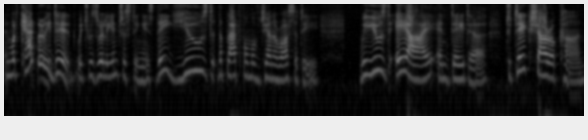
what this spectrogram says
And what Cadbury did, which was really interesting, is they used the platform of generosity we used AI and data to take Shah Rukh Khan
